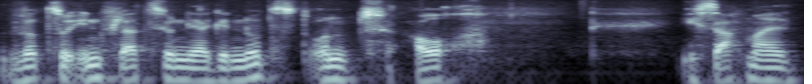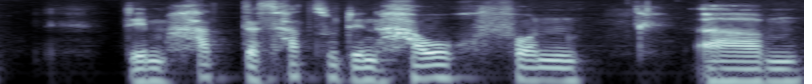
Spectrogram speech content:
wird so inflationär genutzt und auch, ich sag mal, dem hat, das hat so den Hauch von ähm,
